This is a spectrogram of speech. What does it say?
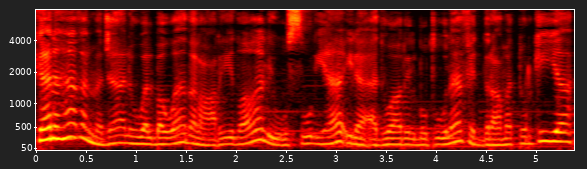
كان هذا المجال هو البوابة العريضة لوصولها إلى أدوار البطولة في الدراما التركية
